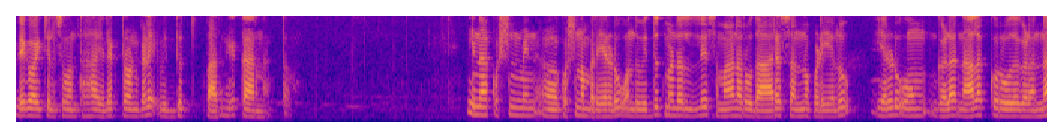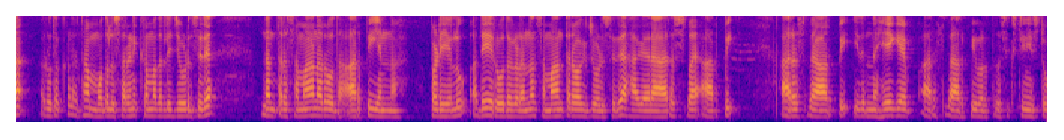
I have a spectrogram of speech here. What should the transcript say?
ವೇಗವಾಗಿ ಚಲಿಸುವಂತಹ ಎಲೆಕ್ಟ್ರಾನ್ಗಳೇ ವಿದ್ಯುತ್ ಉತ್ಪಾದನೆಗೆ ಕಾರಣ ಆಗ್ತವೆ. ಇನ್ನು ಕ್ವಶನ್ ಮೆನ್ ಕ್ವಶನ್ ನಂಬರ್ ಎರಡು, ಒಂದು ವಿದ್ಯುತ್ ಮಂಡಲದಲ್ಲಿ ಸಮಾನ ರೋಧ ಆರ್ ಎಸ್ ಅನ್ನು ಪಡೆಯಲು ಎರಡು ಓಮ್ಗಳ ನಾಲ್ಕು ರೋಧಗಳನ್ನು ರೋಧಗಳನ್ನು ಮೊದಲು ಸರಣಿ ಕ್ರಮದಲ್ಲಿ ಜೋಡಿಸಿದೆ. ನಂತರ ಸಮಾನ ರೋಧ ಆರ್ ಪಿಯನ್ನು ಪಡೆಯಲು ಅದೇ ರೋಧಗಳನ್ನು ಸಮಾಂತರವಾಗಿ ಜೋಡಿಸಿದೆ. ಹಾಗಾದರೆ R S by R P R S by R P ಇದನ್ನು ಹೇಗೆ R S by R P ಬರ್ತದೆ ಸಿಕ್ಸ್ಟೀನ್ ಇಸ್ ಟು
